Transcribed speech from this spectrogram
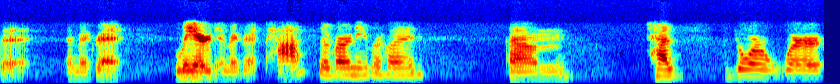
the immigrant layered immigrant past of our neighborhood. Um, has your work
